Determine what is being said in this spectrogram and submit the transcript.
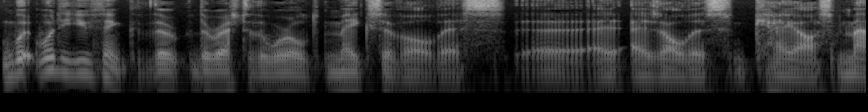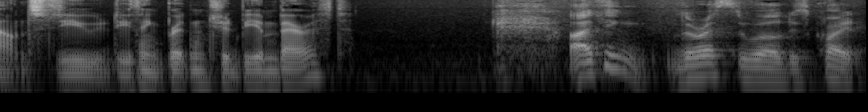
What, what do you think the, the rest of the world makes of all this uh, as all this chaos mounts? Do you, do you think Britain should be embarrassed? I think the rest of the world is quite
